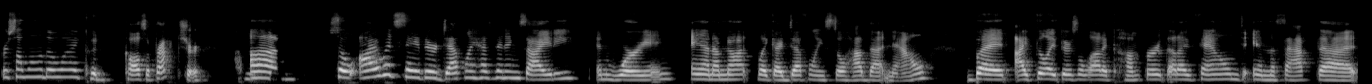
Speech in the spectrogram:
for someone with OI could cause a fracture. Um, so I would say there definitely has been anxiety and worrying, and I'm not like I definitely still have that now, but I feel like there's a lot of comfort that I found in the fact that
